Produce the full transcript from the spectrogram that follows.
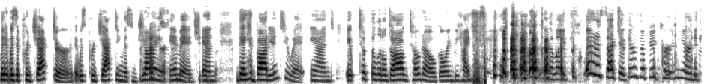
that it was a projector that was projecting this giant image and they had bought into it and it took the little dog toto going behind the and I'm like, wait a second, there's a big curtain here and it's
